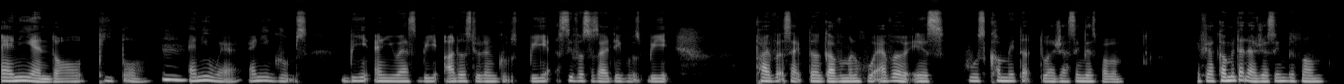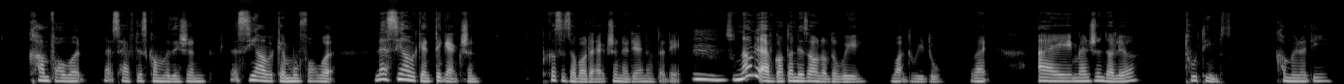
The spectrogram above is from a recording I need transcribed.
any and all people Mm. anywhere, any groups, be it NUS, be it other student groups, be it civil society groups, be it private sector, government, whoever it is who's committed to addressing this problem. If you're committed to addressing this problem, come forward. Let's have this conversation. Let's see how we can move forward. Let's see how we can take action. Because it's about the action at the end of the day. Mm. So now that I've gotten this out of the way, what do we do? Right? I mentioned earlier two teams community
